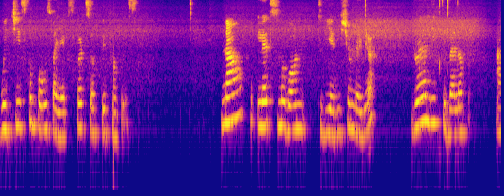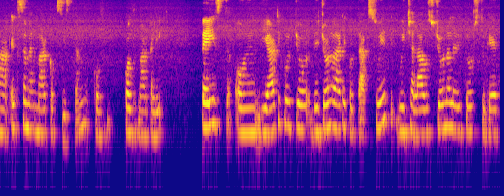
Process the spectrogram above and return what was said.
which is composed by experts of different fields. Now, let's move on to the edition layer. Redalyc developed an XML markup system called, called based on the article the journal article tag suite, which allows journal editors to get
